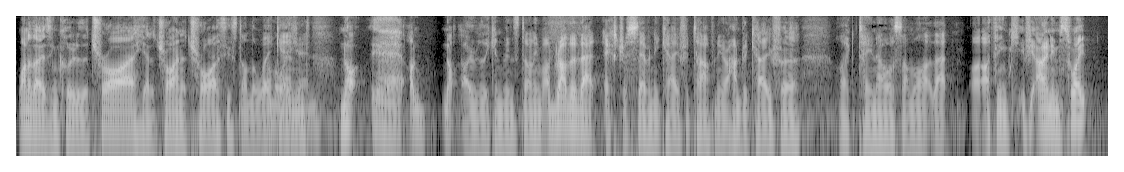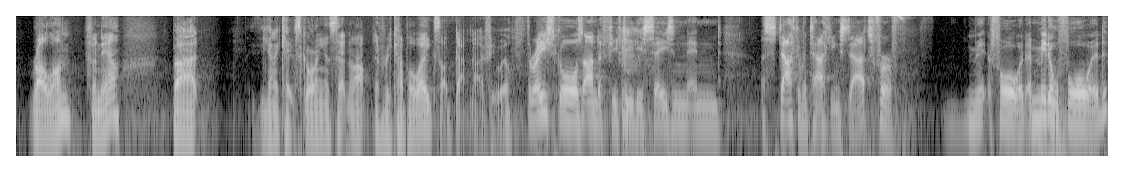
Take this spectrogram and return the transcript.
One of those included a try. He had a try and a try assist on the the weekend. weekend. Not, yeah, I'm not overly convinced on him. I'd rather that extra 70k for Tapine or 100k for like Tino or something like that. I I think if you own him, sweet, roll on for now. But is he going to keep scoring and setting him up every couple of weeks? I don't know if he will. Three scores under 50 this season and a stack of attacking stats for a f- mi- forward, a middle forward.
